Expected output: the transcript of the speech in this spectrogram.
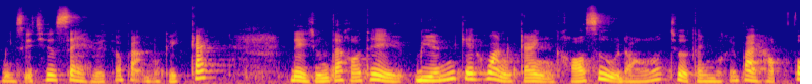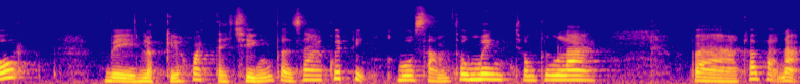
mình sẽ chia sẻ với các bạn một cái cách để chúng ta có thể biến cái hoàn cảnh khó xử đó trở thành một cái bài học tốt về lập kế hoạch tài chính và ra quyết định mua sắm thông minh trong tương lai. Và các bạn ạ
